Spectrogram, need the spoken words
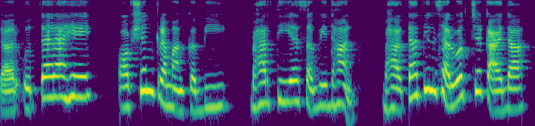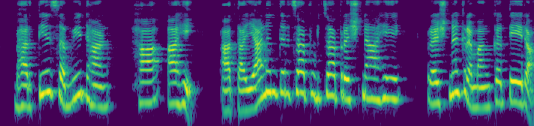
तर उत्तर आहे ऑप्शन क्रमांक बी. भारतीय संविधान भारतातील सर्वोच्च कायदा भारतीय संविधान हा आहे. आता यानंतरचा पुढचा प्रश्न आहे. प्रश्न क्रमांक तेरा.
